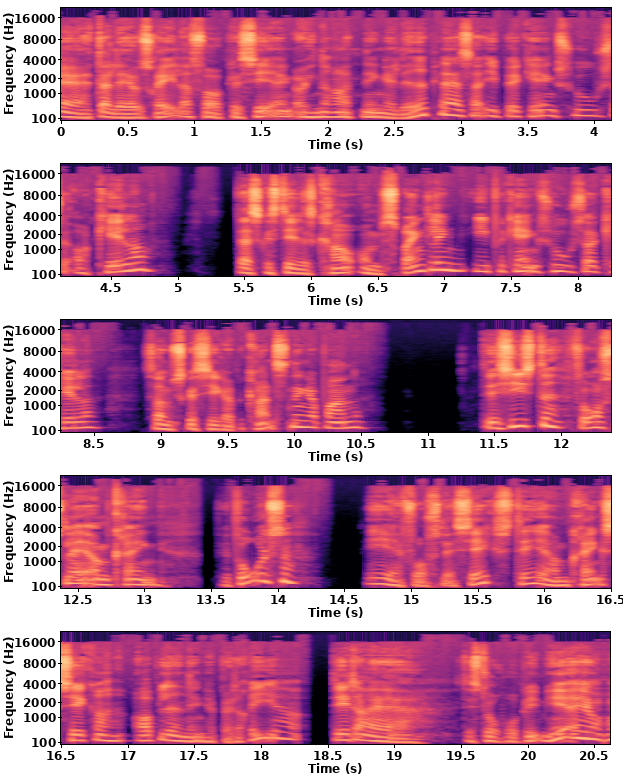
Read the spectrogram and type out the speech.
at der laves regler for placering og indretning af ladepladser i parkeringshuse og kælder. Der skal stilles krav om sprinkling i parkeringshuse og kælder, som skal sikre begrænsning af brænde. Det sidste forslag omkring beboelse. Det er forslag 6. Det er omkring sikre opladning af batterier. Det, der er det store problem her jo,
